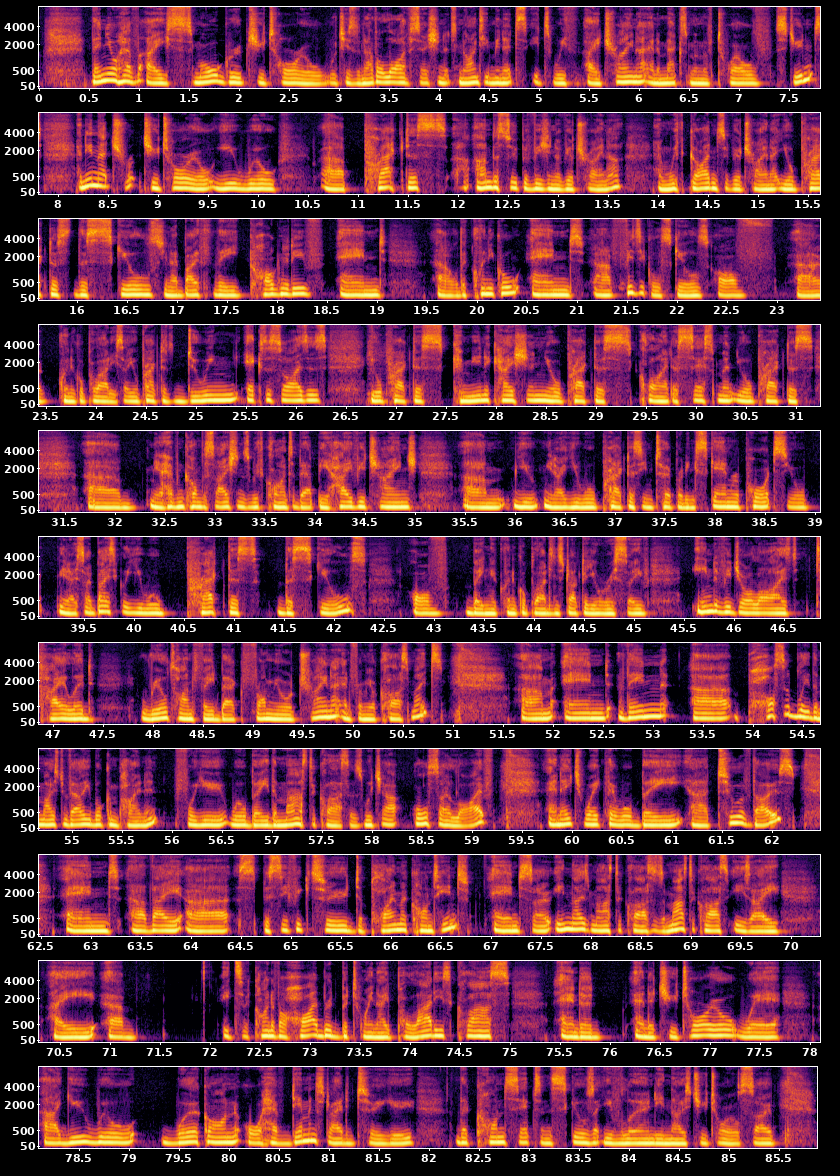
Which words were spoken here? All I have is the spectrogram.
Then you'll have a small group tutorial, which is another live session. It's 90 minutes. It's with a trainer and a maximum of 12 students. And in that tutorial, you will uh, practice uh, under supervision of your trainer and with guidance of your trainer, you'll practice the skills, you know, both the cognitive and uh, or the clinical and uh, physical skills of uh, clinical Pilates. So you'll practice doing exercises, you'll practice communication, you'll practice client assessment, you'll practice um, you know, having conversations with clients about behaviour change. Um, you you know you will practice interpreting scan reports. You'll you know so basically you will practice the skills of being a clinical Pilates instructor. You'll receive individualised, tailored real time feedback from your trainer and from your classmates. Um, and then uh, possibly the most valuable component for you will be the masterclasses, which are also live. And each week there will be uh, two of those, and uh, they are specific to diploma content. And so in those masterclasses, a masterclass is a a um, it's a kind of a hybrid between a Pilates class and a and a tutorial where uh, you will work on or have demonstrated to you the concepts and skills that you've learned in those tutorials. So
